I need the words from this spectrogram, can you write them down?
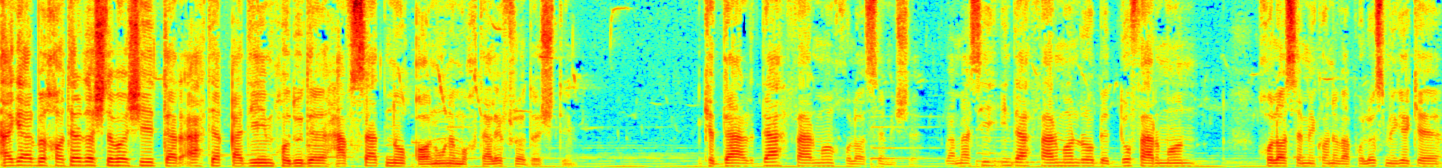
اگر به خاطر داشته باشید در عهد قدیم حدود 700 نوع قانون مختلف را داشتیم. که در ده فرمان خلاصه میشه و مسیح این ده فرمان را به دو فرمان خلاصه می‌کنه و پولس میگه که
